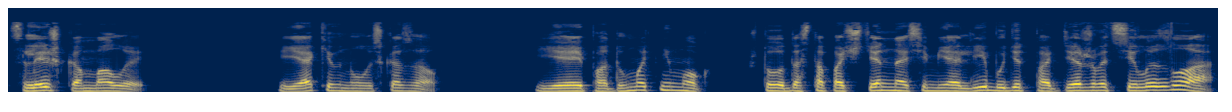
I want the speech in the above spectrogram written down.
слишком малы. Я кивнул и сказал. Я и подумать не мог, что достопочтенная семья Ли будет поддерживать силы зла.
